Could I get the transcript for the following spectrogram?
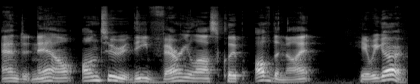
And now, onto the very last clip of the night. Here we go.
